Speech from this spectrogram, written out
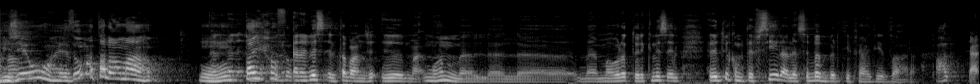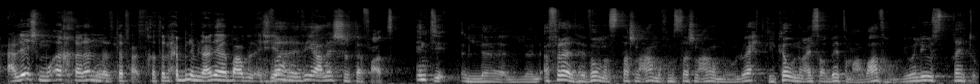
كي جاوه هذوما طلعوا معاهم. طيحوا أنا نسأل طبعا مهم ما وردته لكن نسأل هل لديكم تفسير على سبب ارتفاع هذه الظاهرة؟ علاش مؤخرا ارتفعت؟ خاطر نحب نبني عليها بعض الأشياء. الظاهرة هذه علاش ارتفعت؟ أنت الأفراد هذوما 16 عام و15 عام والواحد كي يكونوا عصابات مع بعضهم يوليوا استقيتوا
